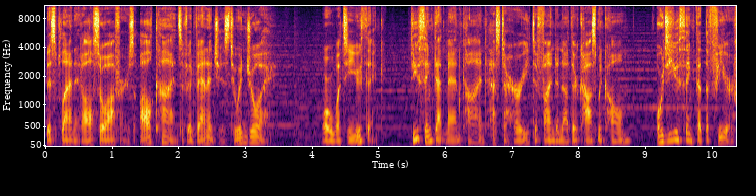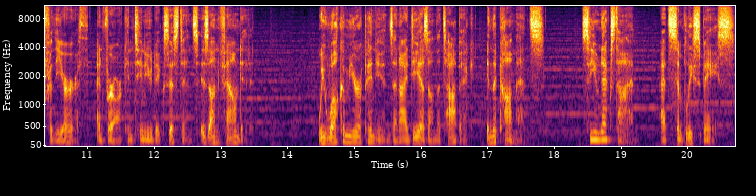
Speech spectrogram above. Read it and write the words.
this planet also offers all kinds of advantages to enjoy. Or what do you think? Do you think that mankind has to hurry to find another cosmic home? Or do you think that the fear for the Earth and for our continued existence is unfounded? We welcome your opinions and ideas on the topic in the comments. See you next time at Simply Space.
